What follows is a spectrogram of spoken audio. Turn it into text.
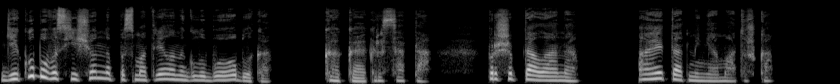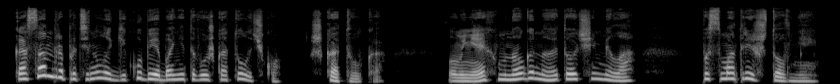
Гекуба восхищенно посмотрела на голубое облако. «Какая красота!» — прошептала она. «А это от меня, матушка». Кассандра протянула Гекубе эбонитовую шкатулочку. «Шкатулка. У меня их много, но это очень мила. Посмотри, что в ней».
